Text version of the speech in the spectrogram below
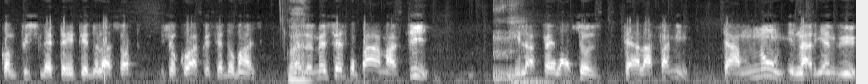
qu'on puisse les traiter de la sorte, je crois que c'est dommage. Mais le monsieur, c'est pas à ma fille il a fait la chose, c'est à la famille c'est à nous, il n'a rien vu.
